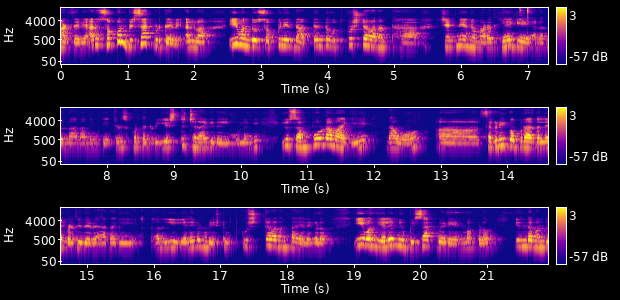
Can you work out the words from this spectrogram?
ಮಾಡ್ತೇವೆ, ಆದರೆ ಸೊಪ್ಪನ್ನು ಬಿಸಾಕ್ಬಿಡ್ತೇವೆ ಅಲ್ವಾ? ಈ ಒಂದು ಸೊಪ್ಪಿನಿಂದ ಅತ್ಯಂತ ಉತ್ಕೃಷ್ಟವಾದಂತಹ ಚಟ್ನಿಯನ್ನು ಮಾಡೋದು ಹೇಗೆ ಅನ್ನೋದನ್ನು ನಾನು ನಿಮಗೆ ತಿಳಿಸ್ಕೊಡ್ತೇನೆ ನೋಡಿ, ಎಷ್ಟು ಚೆನ್ನಾಗಿದೆ ಈ ಮೂಲಂಗಿ. ಇದು ಸಂಪೂರ್ಣವಾಗಿ ನಾವು ಸಗಣಿ ಗೊಬ್ಬರದಲ್ಲೇ ಬೆಳೆದಿದ್ದೇವೆ. ಹಾಗಾಗಿ ಈ ಎಲೆಗಳು ನೋಡಿ ಎಷ್ಟು ಉತ್ಕೃಷ್ಟವಾದಂಥ ಎಲೆಗಳು. ಈ ಒಂದು ಎಲೆ ನೀವು ಬಿಸಾಕಬೇಡಿ ಹೆಣ್ಮಕ್ಳು. ಇದರಿಂದ ಒಂದು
